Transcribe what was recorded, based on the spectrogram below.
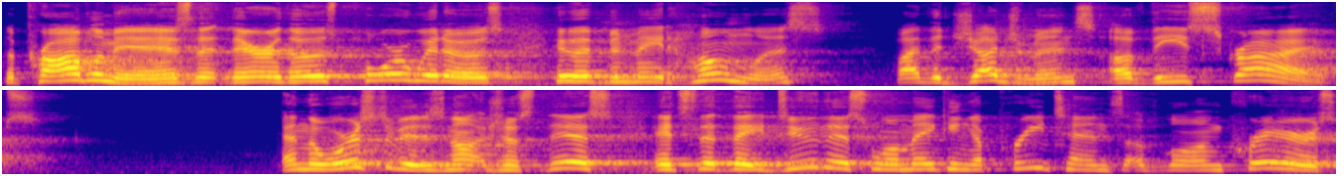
The problem is that there are those poor widows who have been made homeless by the judgments of these scribes. And the worst of it is not just this, it's that they do this while making a pretense of long prayers,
